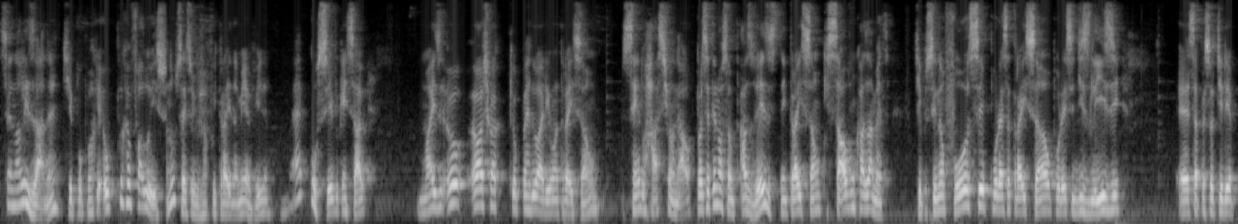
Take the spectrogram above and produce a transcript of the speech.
se analisar, né? Tipo, porque eu, porque eu falo isso? Não sei se eu já fui traído na minha vida. É possível, quem sabe. Mas eu, eu acho que eu perdoaria uma traição sendo racional. Pra você ter noção, às vezes tem traição que salva um casamento. Tipo, se não fosse por essa traição, por esse deslize, essa pessoa teria,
